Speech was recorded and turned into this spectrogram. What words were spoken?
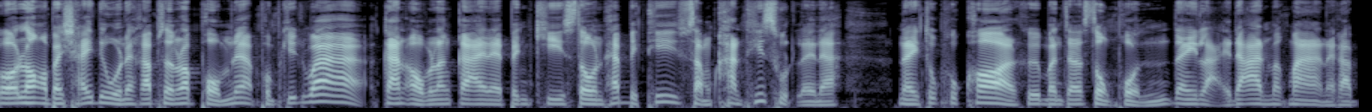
ก็ลองเอาไปใช้ดูนะครับสำหรับผมเนี่ยผมคิดว่าการออกกำลังกายเนี่ยเป็น keystone habit ที่สำคัญที่สุดเลยนะในทุกๆข้อคือมันจะส่งผลในหลายด้านมากๆนะครับ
